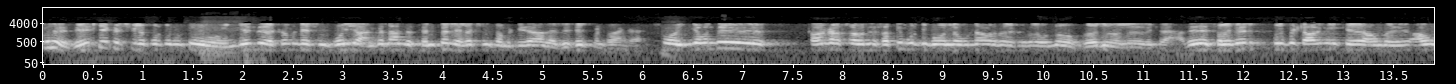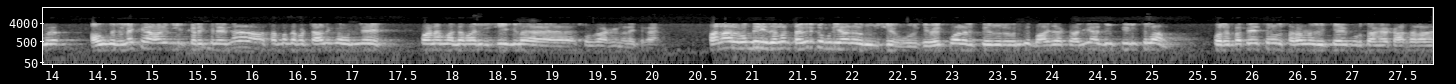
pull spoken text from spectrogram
தேசிய கட்சிகளை பொறுத்த மட்டும் இங்கிருந்து ரெக்கமெண்டேஷன் போய் அங்கதான் அந்த சென்ட்ரல் எலெக்ஷன் கமிட்டி தான் அதை டிசைட் பண்றாங்க. ஸோ இங்க வந்து காங்கிரஸ்ல வந்து சத்தியமூர்த்தி கோவில்ல உண்ணாவிரதம் இருக்கிறதுல ஒன்றும் பிரயோஜனம் இல்லை நினைக்கிறேன். அதே சில பேர் குறிப்பிட்ட ஆளுங்களுக்கு அவங்க அவங்க அவங்க நினைக்கிற ஆளுங்களுக்கு கிடைக்கலன்னா சம்பந்தப்பட்ட ஆளுங்க ஒண்ணு பணம் அந்த மாதிரி விஷயங்களை சொல்றாங்கன்னு நினைக்கிறேன். ஆனால் வந்து இதெல்லாம் தவிர்க்க முடியாத ஒரு விஷயம். ஒரு வேட்பாளர் தேர்வில் வந்து பாஜகலையும் அதிருப்தி இருக்கலாம். நம்ம பேசுறோம் சரவணன் கேள்வி கொடுத்தாங்க காத்தாலாம்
